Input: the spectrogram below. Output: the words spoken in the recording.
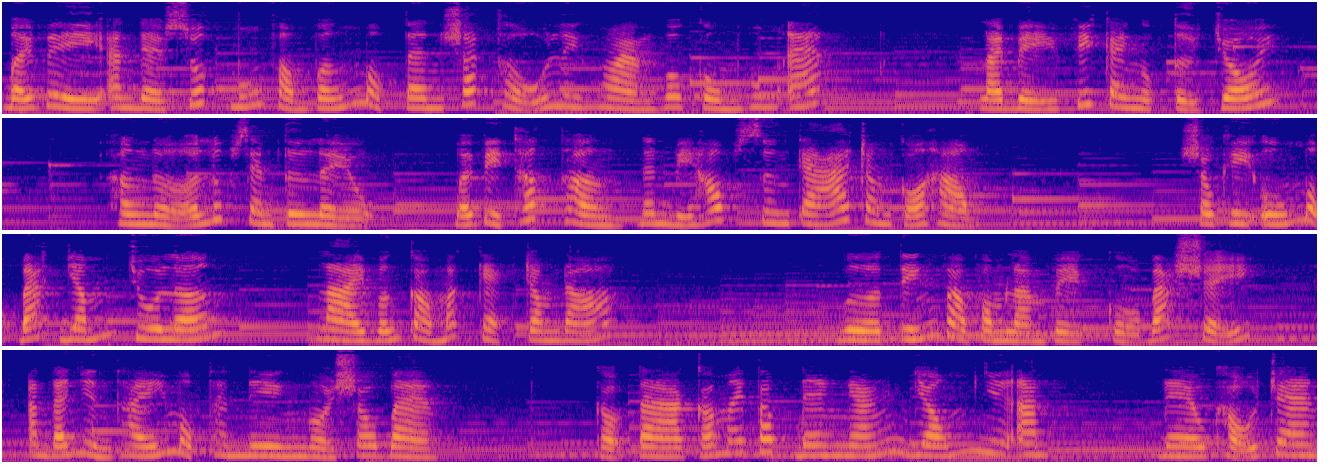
bởi vì anh đề xuất muốn phỏng vấn một tên sát thủ liên hoàn vô cùng hung ác, lại bị phía cai ngục từ chối. Hơn nữa lúc xem tư liệu, bởi vì thất thần nên bị hóc xương cá trong cổ họng. Sau khi uống một bát giấm chua lớn, lại vẫn còn mắc kẹt trong đó. Vừa tiến vào phòng làm việc của bác sĩ, anh đã nhìn thấy một thanh niên ngồi sau bàn. Cậu ta có mái tóc đen ngắn giống như anh, đeo khẩu trang,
